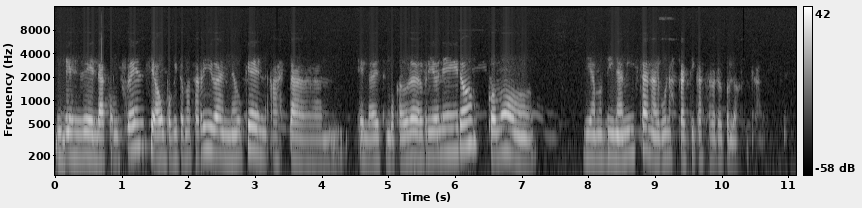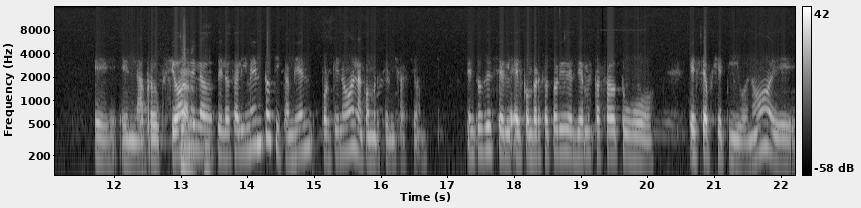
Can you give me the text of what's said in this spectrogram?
desde la confluencia, un poquito más arriba, en Neuquén, hasta mm, en la desembocadura del Río Negro, cómo, digamos, dinamizan algunas prácticas agroecológicas. Eh, en la producción de, los, de los alimentos y también, ¿por qué no?, en la comercialización. Entonces el, conversatorio del viernes pasado tuvo ese objetivo, ¿no? Eh,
